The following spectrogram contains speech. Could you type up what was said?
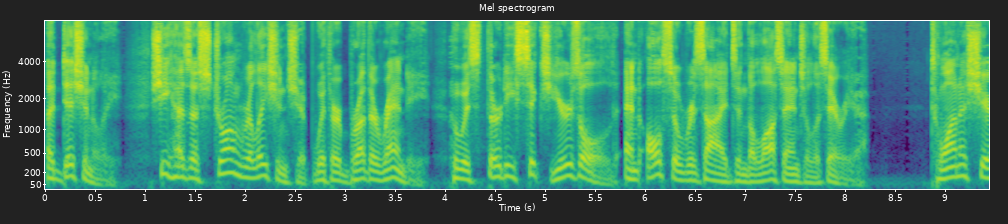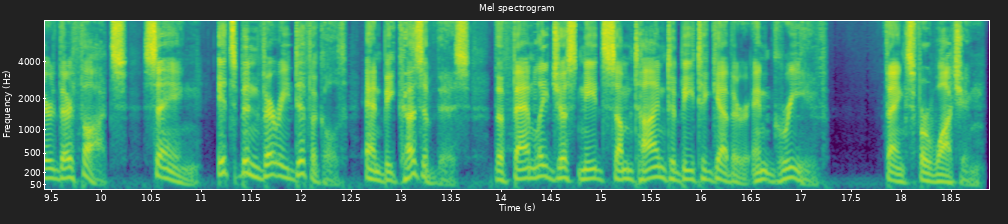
Additionally, she has a strong relationship with her brother Randy, who is 36 years old and also resides in the Los Angeles area. Twana shared their thoughts, saying, It's been very difficult, and because of this, the family just needs some time to be together and grieve. Thanks for watching.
